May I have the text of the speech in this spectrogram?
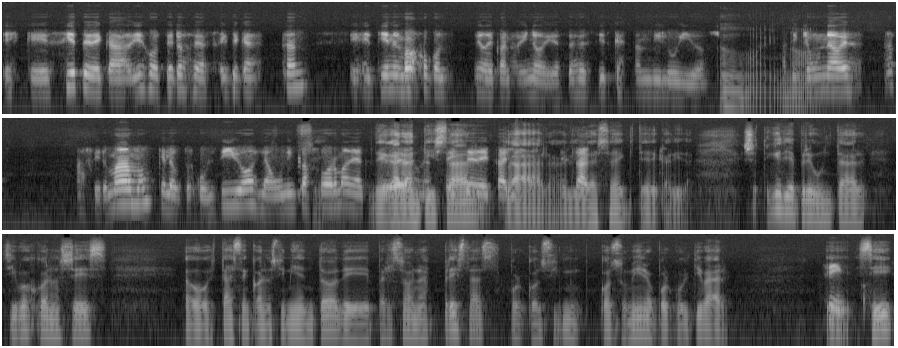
es que 7 de cada 10 goteros de aceite que están eh, tienen bajo contenido de cannabinoides, es decir, que están diluidos. Así que una vez más afirmamos que el autocultivo es la única forma de garantizar, aceite de calidad. Claro, el aceite de calidad. Yo te quería preguntar si vos conocés o estás en conocimiento de personas presas por consumir o por cultivar. Sí. Eh, ¿Sí?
